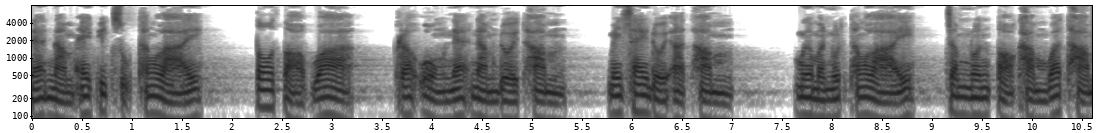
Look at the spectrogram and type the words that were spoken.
แนะนำให้ภิกษุทั้งหลาย โต้ตอบว่า พระองค์แนะนำโดยธรรม ไม่ใช่โดยอาธรรม เมื่อมนุษย์ทั้งหลายจำนวนต่อคำว่าธรรม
